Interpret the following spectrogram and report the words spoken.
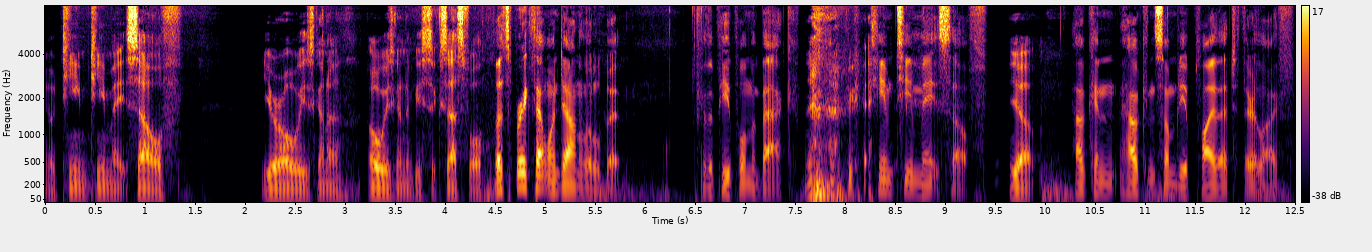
you know team teammate self you're always gonna always gonna be successful. Let's break that one down a little bit for the people in the back. Team teammate self. yep How can how can somebody apply that to their life?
